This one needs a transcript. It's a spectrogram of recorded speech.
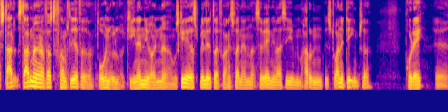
start, start med først og fremmest lige at få drukket en øl og kigge hinanden i øjnene, og måske spille lidt reference for hinanden, og så vil jeg egentlig bare sige, har du en, hvis du har en idé, så prøv det af. Øh,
